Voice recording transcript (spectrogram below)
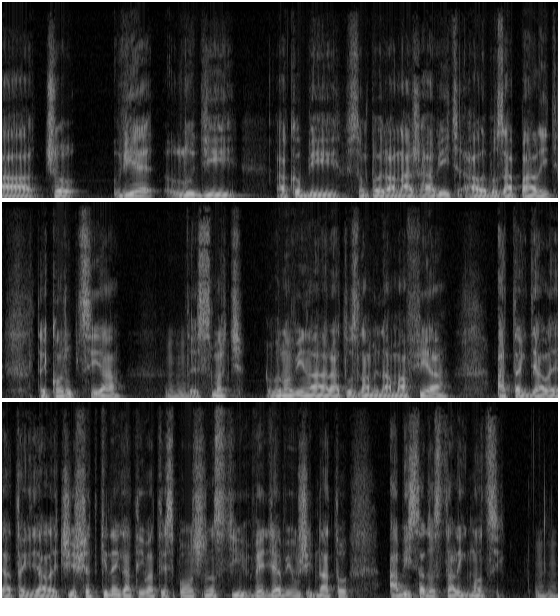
a čo vie ľudí akoby, som povedal, nažhaviť alebo zapáliť. To je korupcia, mm-hmm. to je smrť novinára, to znamená mafia a tak ďalej a tak ďalej. Čiže všetky negatíva tej spoločnosti vedia využiť na to, aby sa dostali k moci. Uh-huh.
